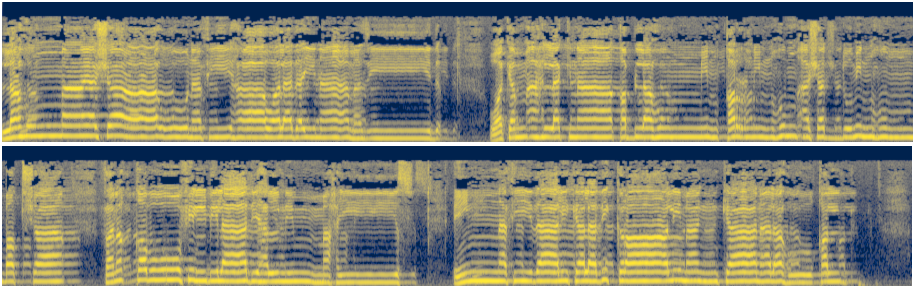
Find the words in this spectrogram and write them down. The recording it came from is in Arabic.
لهم ما يشاءون فيها ولدينا مزيد. وكم أهلكنا قبلهم من قرن هم أشد منهم بطشا. فنقبوا في البلاد هل من محيص. إن في ذلك لذكرى لمن كان له قلب.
